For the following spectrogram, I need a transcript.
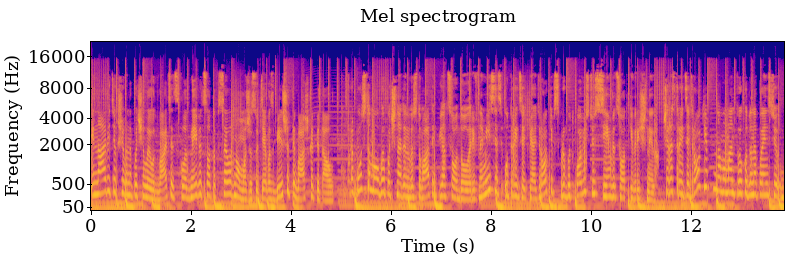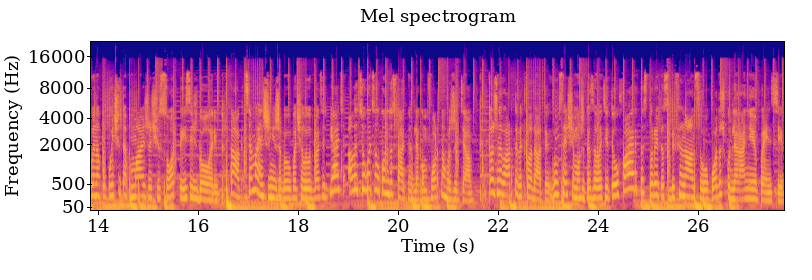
І навіть якщо ви не почали у 20, складний відсоток все одно може суттєво збільшити ваш капітал. Припустимо, ви почнете інвестувати 500 доларів на місяць у 35 років з прибутковістю 7% річних. Через 30 років, на момент виходу на пенсію, ви накопичите майже 600 тисяч доларів. Так, це менше ніж аби ви почали у 25, але цього цілком достатньо для комфортного життя. Тож не варто відкладати. Ви все ще можете залетіти у фаєр та створити собі фінансову подушку для ранньої пенсії.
